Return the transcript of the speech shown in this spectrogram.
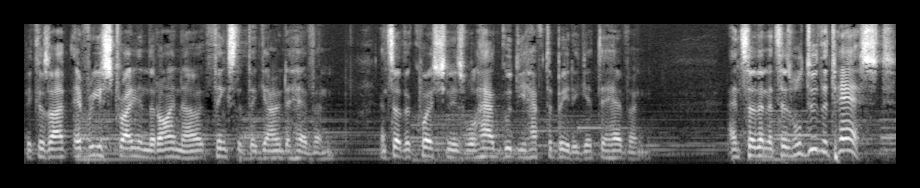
Because I've, every Australian that I know thinks that they're going to heaven. And so the question is, well, how good do you have to be to get to heaven? And so then it says, well, do the test.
